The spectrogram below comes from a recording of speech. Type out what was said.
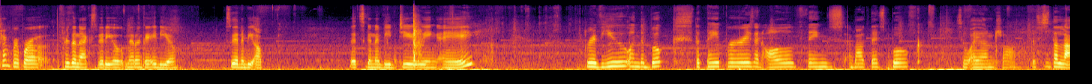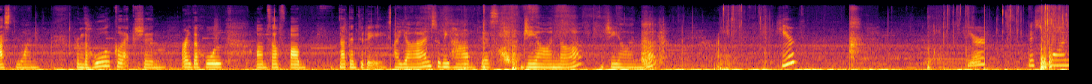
syempre, for, for the next video, meron kayo idea. It's gonna be up. That's gonna be doing a review on the books, the papers, and all things about this book. So, ayan siya. This is the last one from the whole collection or the whole um, self-pub natin today. Ayan, so we have this Gianna. Gianna. Here. Here. This one.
